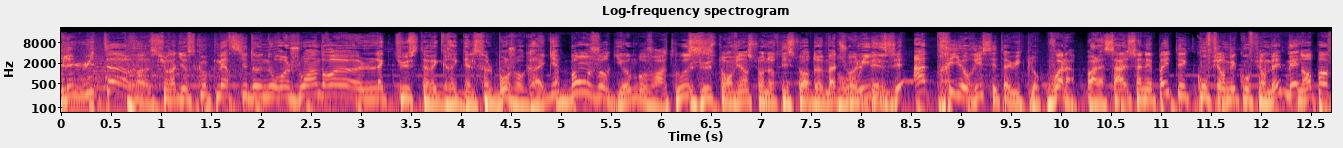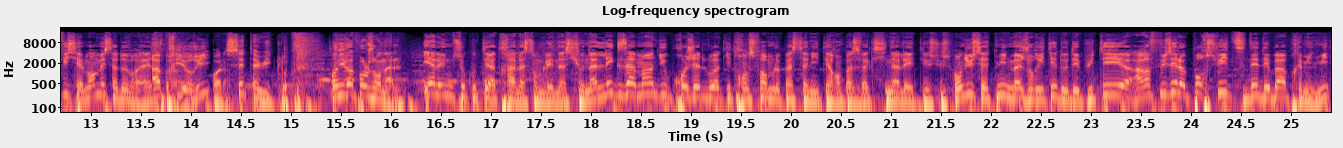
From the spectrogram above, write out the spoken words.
Il est 8h sur Radioscope. Merci de nous rejoindre. L'actus avec Greg Delsol. Bonjour Greg. Bonjour Guillaume, bonjour à tous. Juste, on revient sur notre histoire de match Oui. au PSG. A priori, c'est à huis clos. Voilà. Voilà, ça, ça n'a pas été confirmé, confirmé, mais Non, pas officiellement, mais ça devrait l'être. a priori, voilà. c'est à huis clos. On y va pour le journal. Et à la une, ce coup de théâtre à l'Assemblée nationale, l'examen du projet de loi qui transforme le pass sanitaire en passe vaccinal a été suspendu. Cette nuit, une majorité de députés a refusé la poursuite des débats après minuit.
